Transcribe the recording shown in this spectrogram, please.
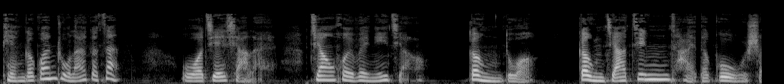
点个关注，来个赞。我接下来将会为你讲更多、更加精彩的故事。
